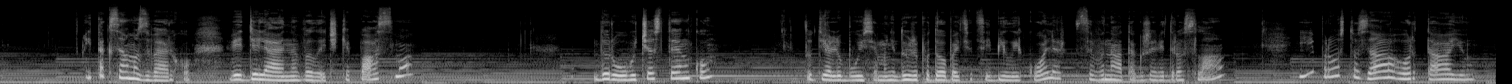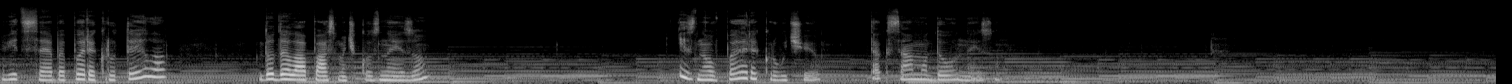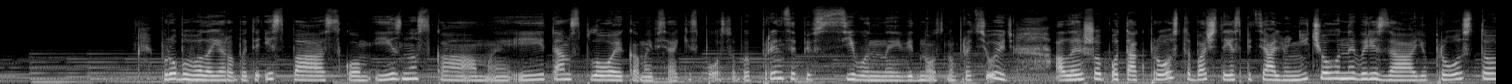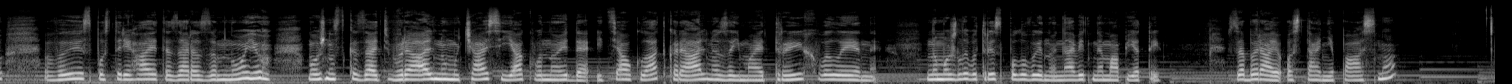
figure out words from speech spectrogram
І так само зверху відділяю невеличке пасмо другу частинку. Тут я любуюся, мені дуже подобається цей білий колір, сивина так вже відросла. І просто загортаю від себе, перекрутила, додала пасмочку знизу і знов перекручую так само донизу. Пробувала я робити і з паском, і з носками, і там з плойками всякі способи. В принципі, всі вони відносно працюють, але щоб отак просто, бачите, я спеціально нічого не вирізаю, просто ви спостерігаєте зараз за мною, можна сказати, в реальному часі, як воно йде. І ця укладка реально займає 3 хвилини. Ну, можливо, 3,5, навіть нема 5. Забираю останнє пасмо.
